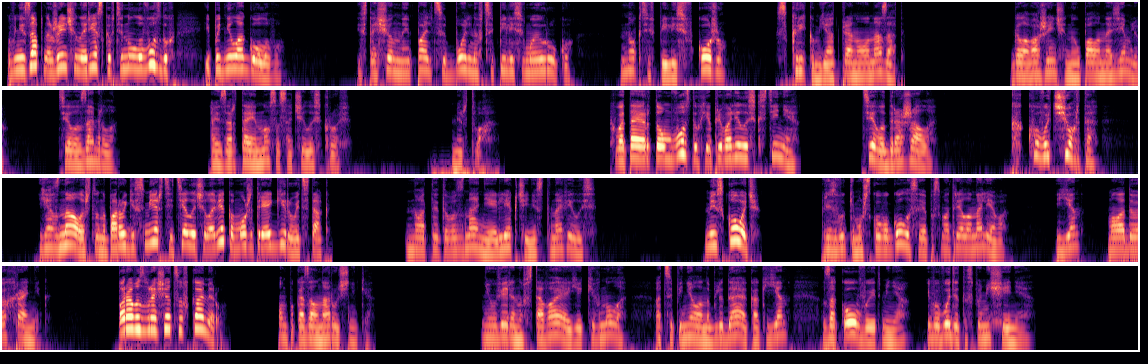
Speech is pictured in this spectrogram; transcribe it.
Внезапно женщина резко втянула воздух и подняла голову. Истощенные пальцы больно вцепились в мою руку, ногти впились в кожу. С криком я отпрянула назад. Голова женщины упала на землю, тело замерло, а изо рта и носа сочилась кровь. Мертва. Хватая ртом воздух, я привалилась к стене. Тело дрожало. Какого чёрта? Я знала, что на пороге смерти тело человека может реагировать так. Но от этого знания легче не становилось. «Мисс Ковач!» При звуке мужского голоса я посмотрела налево. Йен — молодой охранник. «Пора возвращаться в камеру!» Он показал наручники. Неуверенно вставая, я кивнула — оцепенела, наблюдая, как Йен заковывает меня и выводит из помещения.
